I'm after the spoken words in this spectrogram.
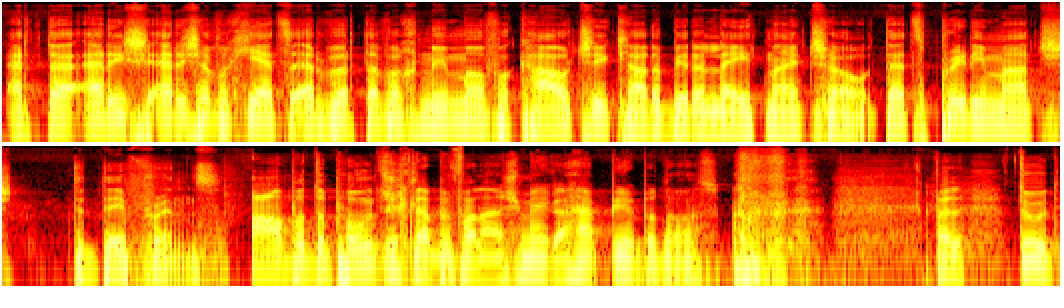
er, ist, er ist einfach jetzt... Er wird einfach nicht mehr auf der Couch eingeladen bei einer Late-Night-Show. That's pretty much the difference. Aber der Punkt ist, ich glaube, im Fall er ist mega happy über das. Weil, dude,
